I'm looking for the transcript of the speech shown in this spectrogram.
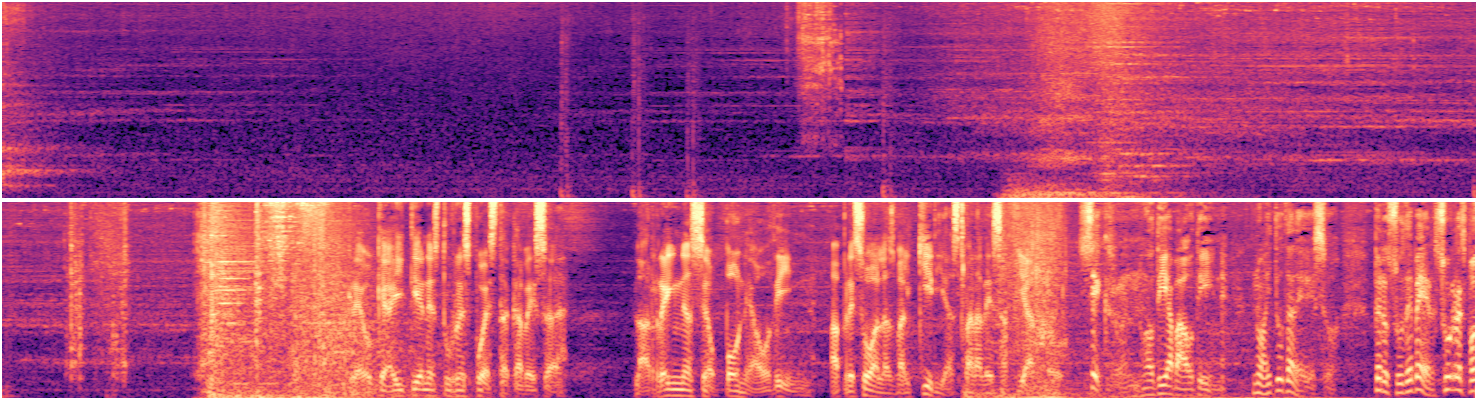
Que ahí tienes tu respuesta, cabeza. La reina se opone a Odín. Apresó a las valquirias para desafiarlo. Sigrun odiaba a Odín. No hay duda de eso. Pero su deber, su responsabilidad...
